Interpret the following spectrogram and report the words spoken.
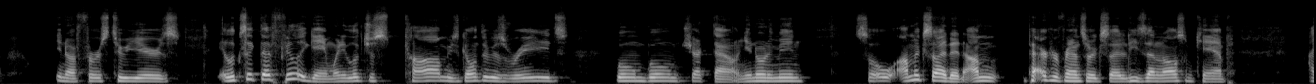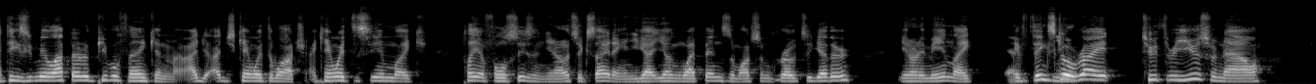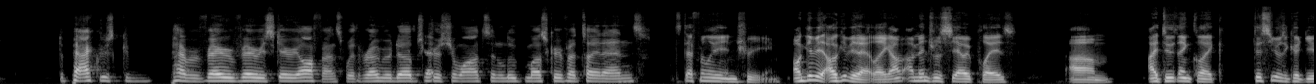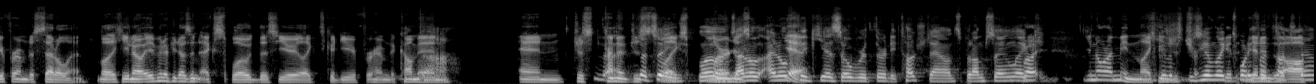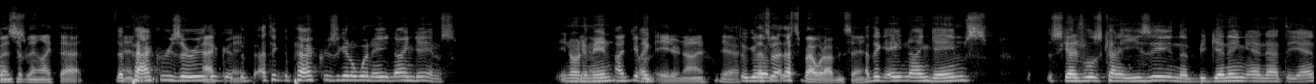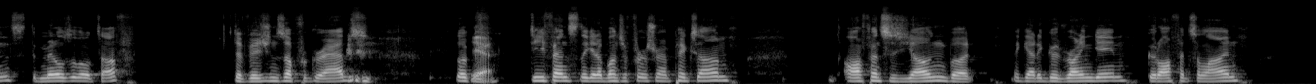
you know, first two years. It looks like that Philly game when he looked just calm. He's going through his reads. Boom, boom, check down. You know what I mean? So I'm excited. I'm Packer fans are excited. He's at an awesome camp. I think he's gonna be a lot better than people think, and I, I just can't wait to watch. I can't wait to see him like play a full season. You know, it's exciting, and you got young weapons and watch them grow together. You know what I mean? Like. If things go right, two three years from now, the Packers could have a very very scary offense with Romeo Doubs, Yeah. Christian Watson, Luke Musgrave at tight ends. It's definitely intriguing. I'll give you. I'll give you that. Like I'm, I'm interested to see how he plays. Um, I do think like this year's a good year for him to settle in. Like you know, even if he doesn't explode this year, like it's a good year for him to come in and just Nah, kind of I'm not just saying like explodes. learn. I don't. I don't yeah. think he has over thirty touchdowns, but I'm saying like but you know what I mean? Like gonna- he's just he's tr- gonna like, get, 25 get into the touchdowns. offense, everything like that. the Packers are either. Good, acclimate. I think the Packers are going to win eight nine games. You know what I mean? I'd give Like, him eight or nine. Yeah, gonna- that's what, that's about what I've been saying. I think eight nine games. The schedule is kind of easy in the beginning and at the end. The middle's a little tough. Division's up for grabs. Look, Yeah. defense, they get a bunch of first round picks on. Offense is young, but they got a good running game, good offensive line.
